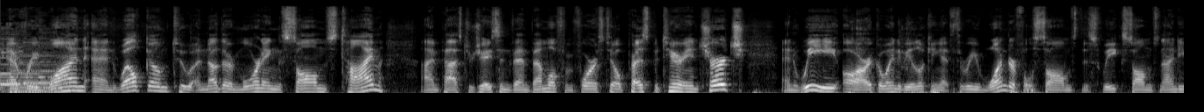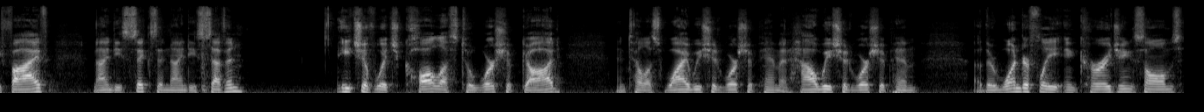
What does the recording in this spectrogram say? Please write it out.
everyone, and welcome to another morning Psalms time. I'm Pastor Jason Van Bemmel from Forest Hill Presbyterian Church, and we are going to be looking at three wonderful Psalms this week Psalms 95, 96, and 97, each of which call us to worship God and tell us why we should worship Him and how we should worship Him. Uh, they're wonderfully encouraging Psalms,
